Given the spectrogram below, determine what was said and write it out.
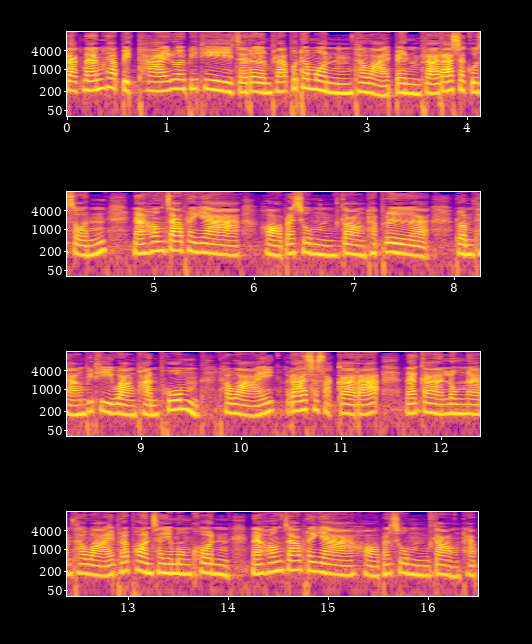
จากนั้นค่ะปิดท้ายด้วยพิธีเจริญพระพุทธมนต์ถวายเป็นพระราชกุศลณห้องเจ้าพระยาหอประชุมกองทัพเรือ รวมทั้งพิธีวางพันพุ่ม ถวาย ราชสักการะ และการลงนามถวายพระพรชัยมงคล ณห้องเจ้าพระยาหอประชุมกองทัพ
